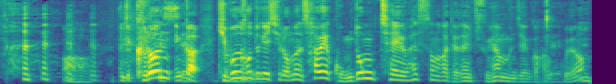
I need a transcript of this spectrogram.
어, 이제 그런 그러니까 기본 소득의 실험은 사회 공동체 활성화가 대단히 중요한 문제인 것 같고요.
